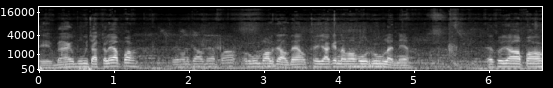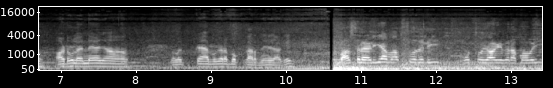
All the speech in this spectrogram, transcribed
ਤੇ ਬੈਗ ਬੂਗ ਚੱਕ ਲਿਆ ਆਪਾਂ ਤੇ ਹੁਣ ਚੱਲਦੇ ਆਪਾਂ ਰੂਮ ਵਾਲ ਚੱਲਦੇ ਆ ਉੱਥੇ ਜਾ ਕੇ ਨਵਾਂ ਹੋਰ ਰੂਮ ਲੈਨੇ ਆ ਇੱਥੋਂ ਜਾਂ ਆਪਾਂ ਆਟੋ ਲੈਨੇ ਆ ਜਾਂ ਮਤਲਬ ਕੈਬ ਵਗੈਰਾ ਬੁੱਕ ਕਰਦੇ ਆ ਜਾ ਕੇ। ਬੱਸ ਲੈ ਲਈ ਆ ਮਾਪਸੋ ਦੇ ਲਈ, ਉੱਥੋਂ ਜਾ ਕੇ ਫਿਰ ਆਪਾਂ ਬਈ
